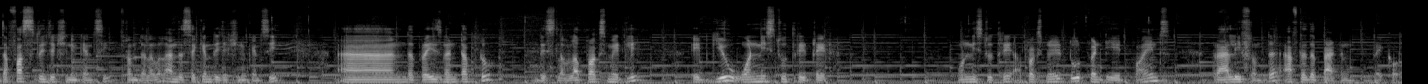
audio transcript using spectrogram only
The first rejection you can see from the level and the second rejection you can see. And the price went up to this level approximately. It give 1 is to 3 trade 1 is to 3 approximately 228 points rally from the after the pattern breakout.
